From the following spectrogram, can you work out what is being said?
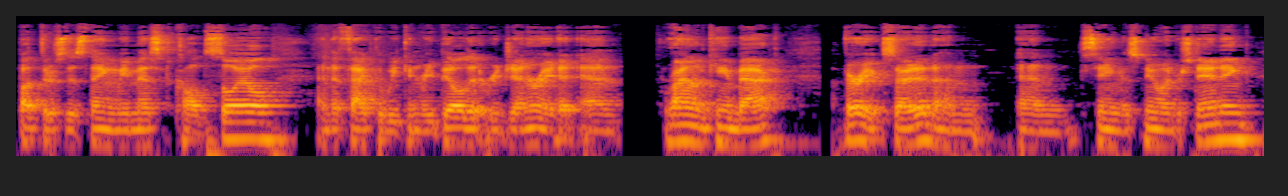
But there's this thing we missed called soil and the fact that we can rebuild it, regenerate it. And Ryland came back very excited and and seeing this new understanding,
